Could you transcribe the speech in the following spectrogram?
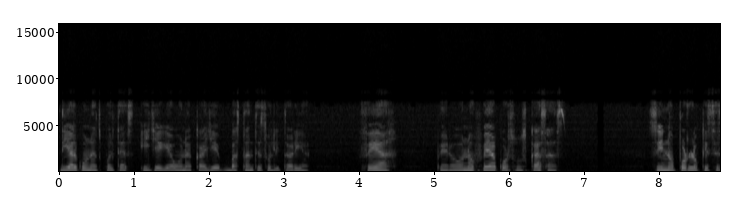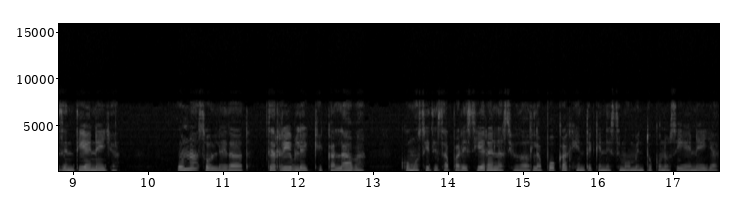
di algunas vueltas y llegué a una calle bastante solitaria, fea, pero no fea por sus casas, sino por lo que se sentía en ella, una soledad terrible que calaba, como si desapareciera en la ciudad la poca gente que en ese momento conocía en ella,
